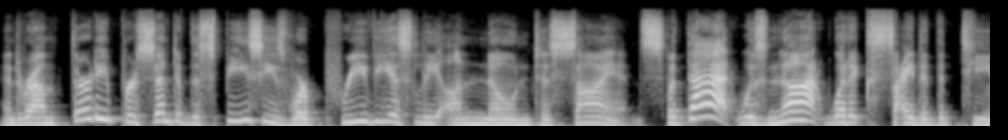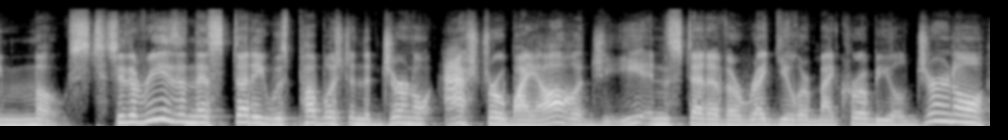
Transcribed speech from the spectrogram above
and around 30% of the species were previously unknown to science. But that was not what excited the team most. See, the reason this study was published in the journal Astrobiology instead of a regular microbial journal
